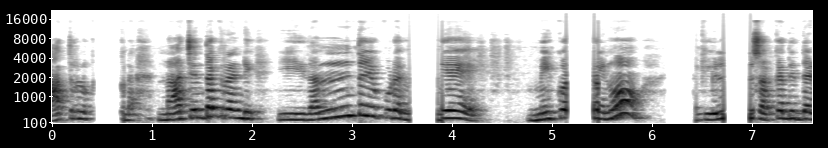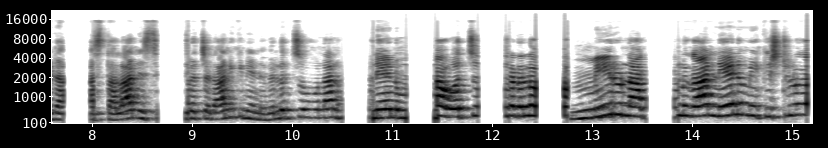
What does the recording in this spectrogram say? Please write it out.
పాత్రలు కాకుండా నా చింతకు రండి. ఇదంతా కూడా మీకు. నేను మీకు ఇల్లు చక్కదిద్దడానికి స్థలాన్ని సిద్ధపరచడానికి నేను వెళ్ళొచ్చు ఉన్నాను. నేను వచ్చలో వచ్చే మీరు నాకు నేను మీకు ఇష్టలుగా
